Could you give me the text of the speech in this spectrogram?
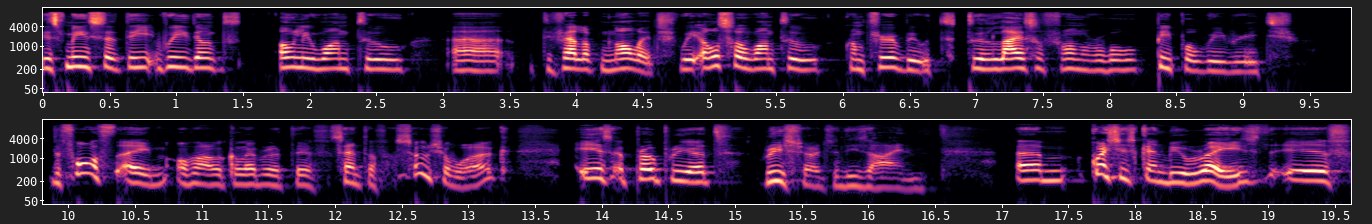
This means that the, we don't only want to uh, develop knowledge, we also want to contribute to the lives of vulnerable people we reach. The fourth aim of our Collaborative Center for Social Work is appropriate research design. Um, questions can be raised if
